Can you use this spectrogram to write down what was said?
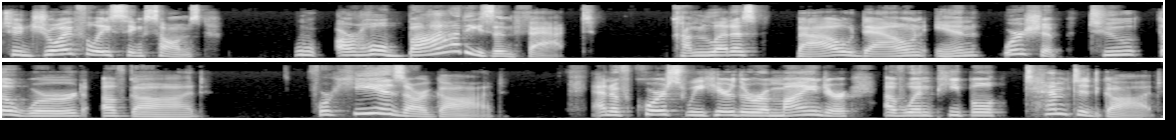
to joyfully sing psalms. Our whole bodies, in fact, come, let us bow down in worship to the word of God. For he is our God, And of course, we hear the reminder of when people tempted God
